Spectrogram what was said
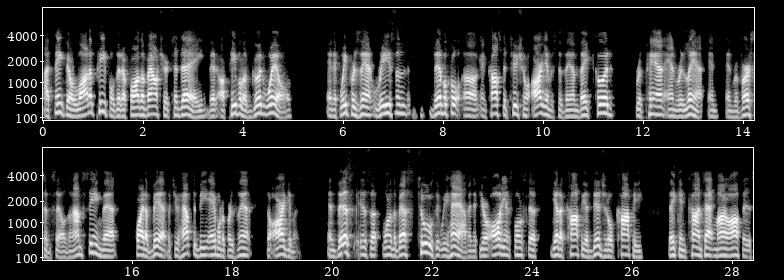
I think there are a lot of people that are for the voucher today that are people of goodwill and if we present reasoned biblical uh, and constitutional arguments to them, they could repent and relent and, and reverse themselves. And I'm seeing that quite a bit, but you have to be able to present the arguments. And this is a, one of the best tools that we have. And if your audience wants to get a copy, a digital copy, they can contact my office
